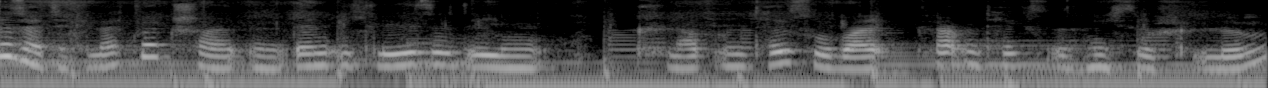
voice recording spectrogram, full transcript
der sollte vielleicht wegschalten, denn ich lese den Klappentext, wobei Klappentext ist nicht so schlimm.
